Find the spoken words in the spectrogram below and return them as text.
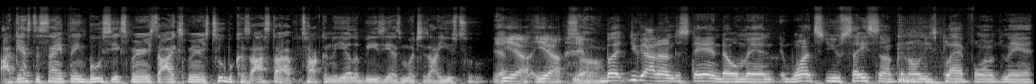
I guess the same thing Boosie experienced, I experienced too, because I stopped talking to Yella Beezy as much as I used to. Yeah. Yeah, yeah. So- But you got to understand, though, man. Once you say something on these platforms, man,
